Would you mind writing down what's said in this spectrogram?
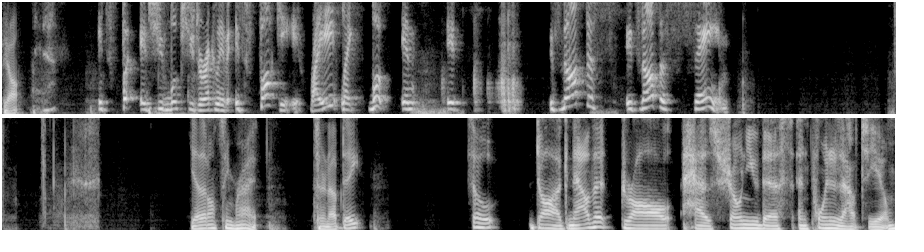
Yeah. See that? It's fu- and she looks you directly. in the- It's fucky, right? Like, look, in it. It's not this. It's not the same. Yeah, that don't seem right. Is there an update? So, dog, now that Drall has shown you this and pointed it out to you,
